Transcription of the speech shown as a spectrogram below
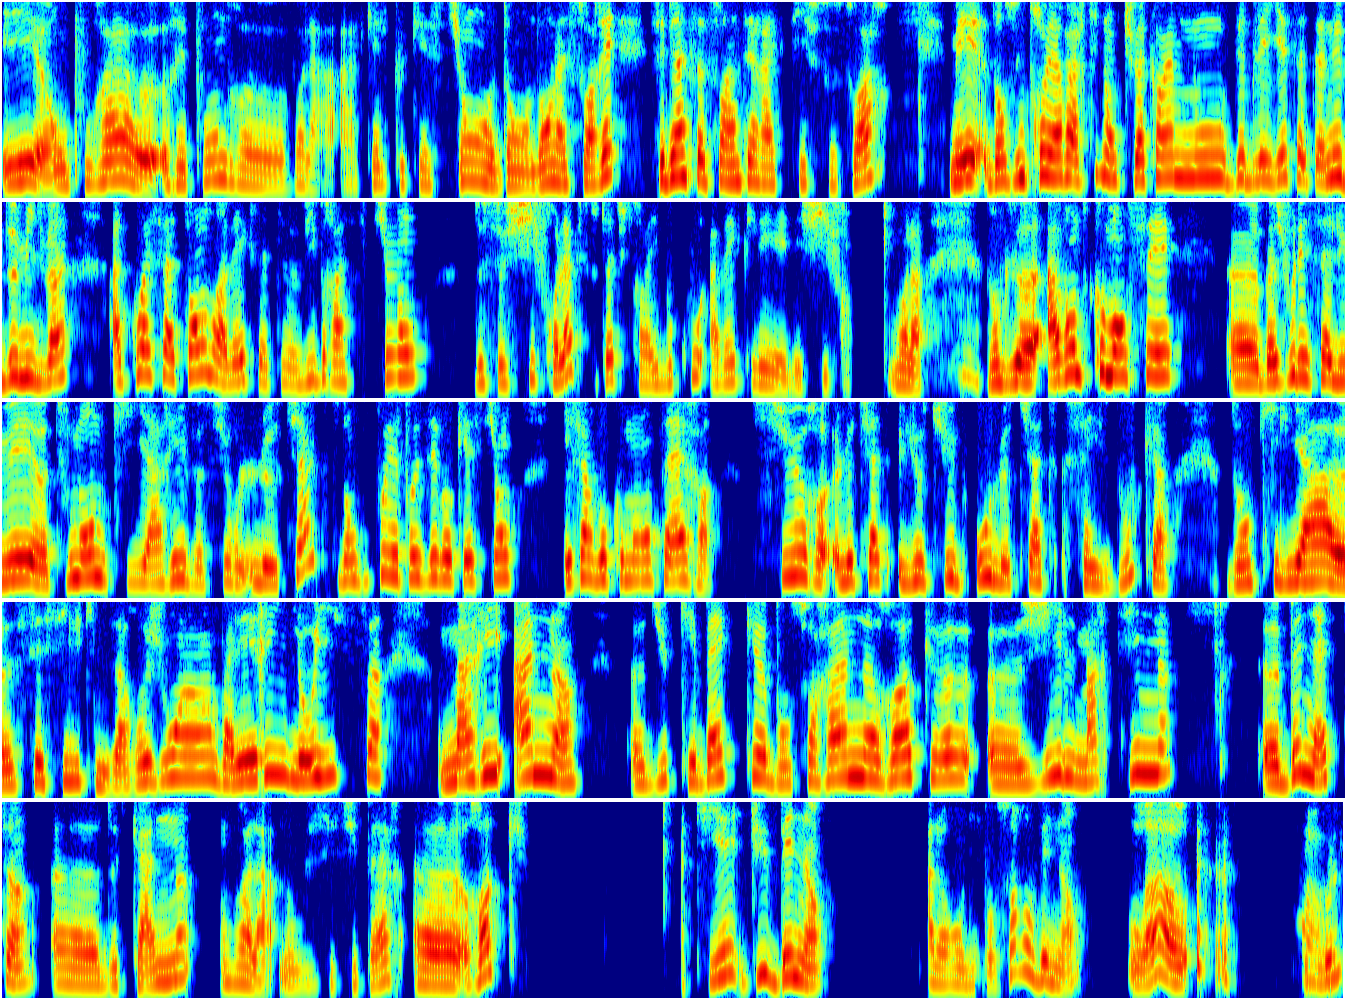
Et on pourra répondre voilà, à quelques questions dans, la soirée. C'est bien que ça soit interactif ce soir. Mais dans une première partie, donc tu vas quand même nous déblayer cette année 2020. À quoi s'attendre avec cette vibration de ce chiffre-là? Parce que toi, tu travailles beaucoup avec les, chiffres. Voilà. Donc, avant de commencer euh, bah, je voulais saluer euh, tout le monde qui arrive sur le chat. Donc, vous pouvez poser vos questions et faire vos commentaires sur le chat YouTube ou le chat Facebook. Donc, il y a euh, Cécile qui nous a rejoint, Valérie, Loïs, Marie-Anne du Québec. Bonsoir Anne, Rock, Gilles, Martine, Bennett de Cannes. Voilà, donc c'est super. Rock qui est du Bénin. Alors, on dit bonsoir au Bénin. Waouh C'est cool.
